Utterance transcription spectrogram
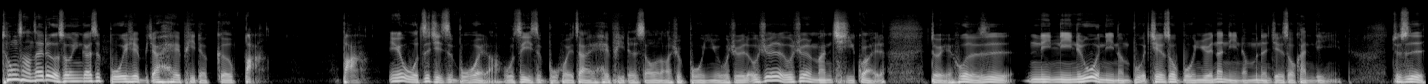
通常在这个时候应该是播一些比较 happy 的歌吧，吧。因为我自己是不会啦，我自己是不会在 happy 的时候然后去播音乐。我觉得，我觉得，我觉得蛮奇怪的，对。或者是你，你如果你能不接受播音乐，那你能不能接受看电影？就是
